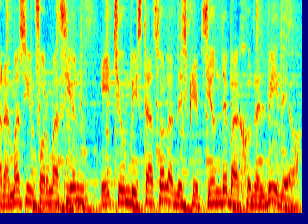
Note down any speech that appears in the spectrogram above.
Para más información, eche un vistazo a la descripción debajo del vídeo.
